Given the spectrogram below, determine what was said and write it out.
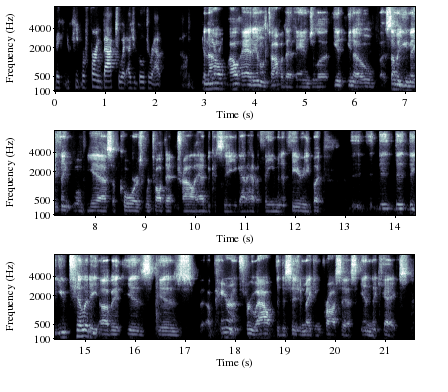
they, you keep referring back to it as you go throughout um, And. I'll, I'll add in on top of that, Angela, you, you know, some of you may think, well, yes, of course, we're taught that in trial advocacy. You got to have a theme and a theory, but the, the, the utility of it is, is apparent throughout the decision-making process in the case.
